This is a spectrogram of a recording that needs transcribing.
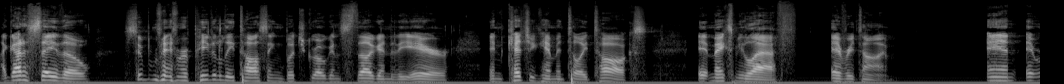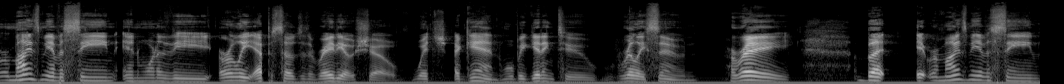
I gotta say though, Superman repeatedly tossing Butch Grogan's thug into the air and catching him until he talks, it makes me laugh every time. And it reminds me of a scene in one of the early episodes of the radio show, which again we'll be getting to really soon. Hooray! But it reminds me of a scene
